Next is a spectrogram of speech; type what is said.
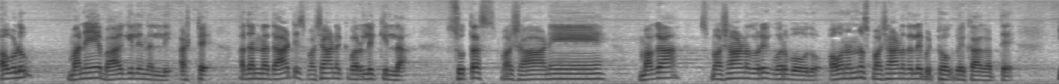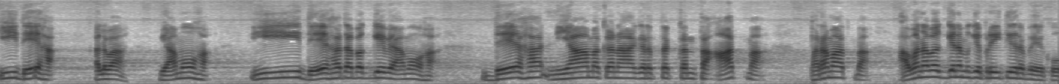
ಅವಳು ಮನೆ ಬಾಗಿಲಿನಲ್ಲಿ ಅಷ್ಟೇ. ಅದನ್ನು ದಾಟಿ ಸ್ಮಶಾನಕ್ಕೆ ಬರಲಿಕ್ಕಿಲ್ಲ. ಸುತ ಸ್ಮಶಾಣೇ ಮಗ ಸ್ಮಶಾನದವರೆಗೆ ಬರಬಹುದು ಅವನನ್ನು ಸ್ಮಶಾನದಲ್ಲೇ ಬಿಟ್ಟು ಹೋಗಬೇಕಾಗತ್ತೆ. ಈ ದೇಹ, ಅಲ್ವಾ? ವ್ಯಾಮೋಹ. ಈ ದೇಹದ ಬಗ್ಗೆ ವ್ಯಾಮೋಹ. ದೇಹ ನಿಯಾಮಕನಾಗಿರತಕ್ಕಂಥ ಆತ್ಮ, ಪರಮಾತ್ಮ ಅವನ ಬಗ್ಗೆ ನಮಗೆ ಪ್ರೀತಿ ಇರಬೇಕು,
